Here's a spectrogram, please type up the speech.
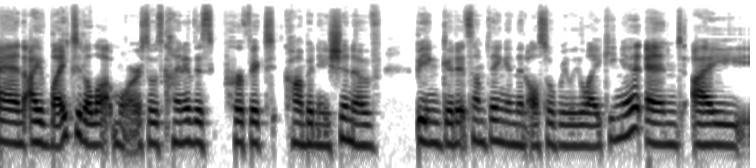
And I liked it a lot more. So it was kind of this perfect combination of being good at something and then also really liking it. And I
